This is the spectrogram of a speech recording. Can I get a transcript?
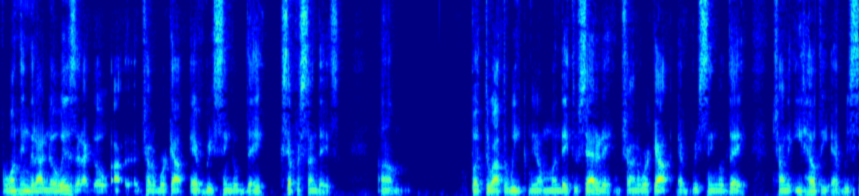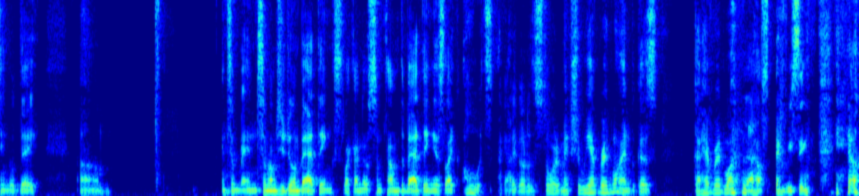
For one thing that I know is that I go, I try to work out every single day except for Sundays. Um, but throughout the week, you know, Monday through Saturday, I'm trying to work out every single day, trying to eat healthy every single day. Um, and some, and sometimes you're doing bad things. Like I know sometimes the bad thing is like, oh, it's, I got to go to the store to make sure we have red wine because gotta have red wine in the house every single, you know,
